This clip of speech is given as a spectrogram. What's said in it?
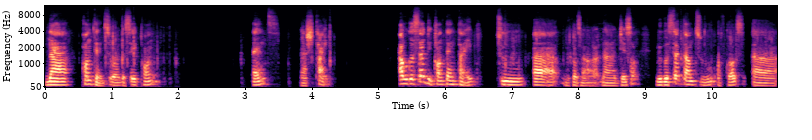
now content. So I'm going to say content dash type. I will go set the content type to uh because now, now json we will set them to of course uh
